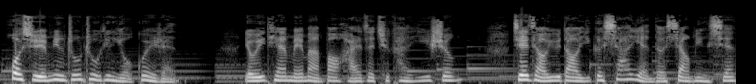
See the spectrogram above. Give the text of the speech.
或许命中注定有贵人。有一天，美满抱孩子去看医生，街角遇到一个瞎眼的相命仙，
